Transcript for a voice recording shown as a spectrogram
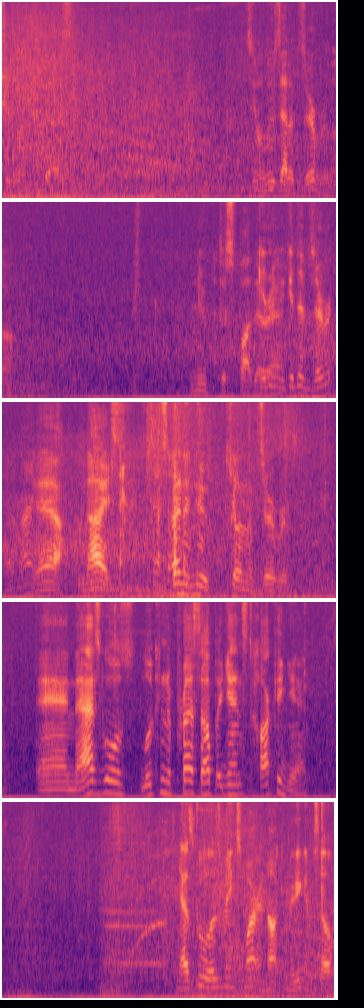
see what he does. He's going to lose that observer though. Nuke the spot Get, there. the- get the observer. All right. Yeah, nice. Spend a nuke, kill an observer. And Nazgul's looking to press up against Huck again. Nazgul is being smart and not committing himself.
